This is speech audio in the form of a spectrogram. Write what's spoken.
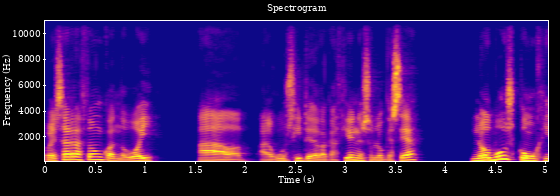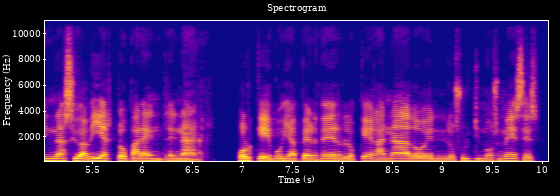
Por esa razón, cuando voy a algún sitio de vacaciones o lo que sea, no busco un gimnasio abierto para entrenar porque voy a perder lo que he ganado en los últimos meses.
